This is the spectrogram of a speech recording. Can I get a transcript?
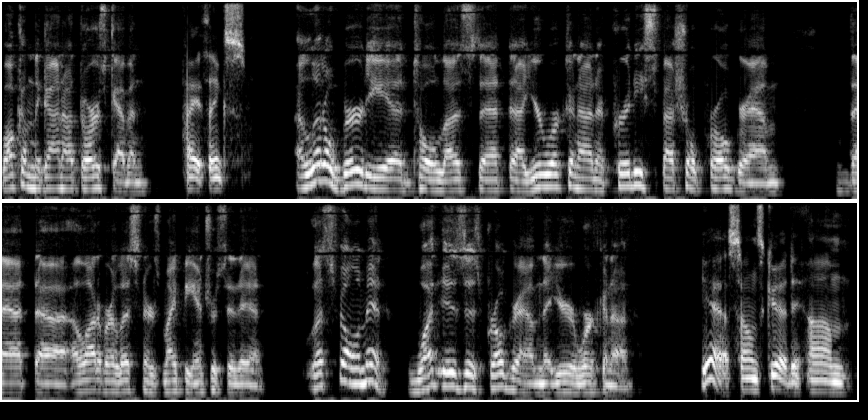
Welcome to Gone Outdoors, Kevin. Hi, thanks. A little birdie had told us that uh, you're working on a pretty special program that uh, a lot of our listeners might be interested in. Let's fill them in. What is this program that you're working on? Yeah, sounds good. Um,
